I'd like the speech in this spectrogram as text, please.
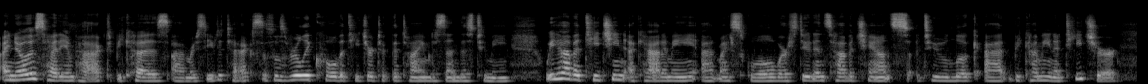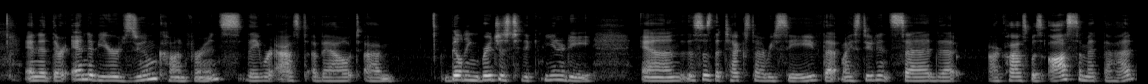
I know this had impact because I um, received a text. This was really cool. The teacher took the time to send this to me. We have a teaching academy at my school where students have a chance to look at becoming a teacher. And at their end of year Zoom conference, they were asked about um, building bridges to the community. And this is the text I received that my students said that our class was awesome at that,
